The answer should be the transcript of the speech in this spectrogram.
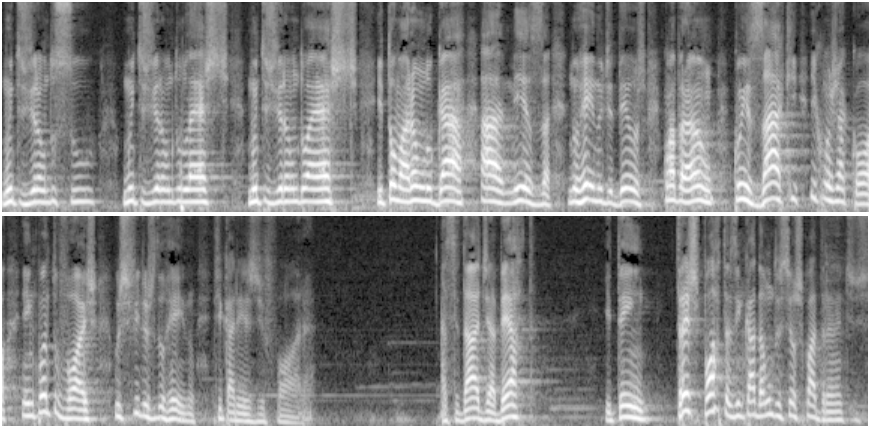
muitos virão do sul, muitos virão do leste, muitos virão do oeste e tomarão lugar à mesa no reino de Deus com Abraão, com Isaac e com Jacó, enquanto vós, os filhos do reino, ficareis de fora. A cidade é aberta e tem três portas em cada um dos seus quadrantes.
